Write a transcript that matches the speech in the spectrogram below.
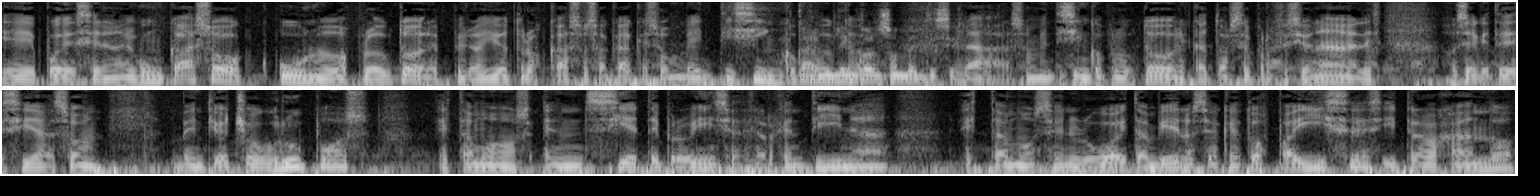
que puede ser en algún caso uno o dos productores, pero hay otros casos acá que son 25 productores. En Lincoln son 25. Claro, son 25 productores, 14 profesionales. O sea que te decía, son 28 grupos, estamos en 7 provincias de la Argentina, estamos en Uruguay también, o sea que dos países y trabajando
